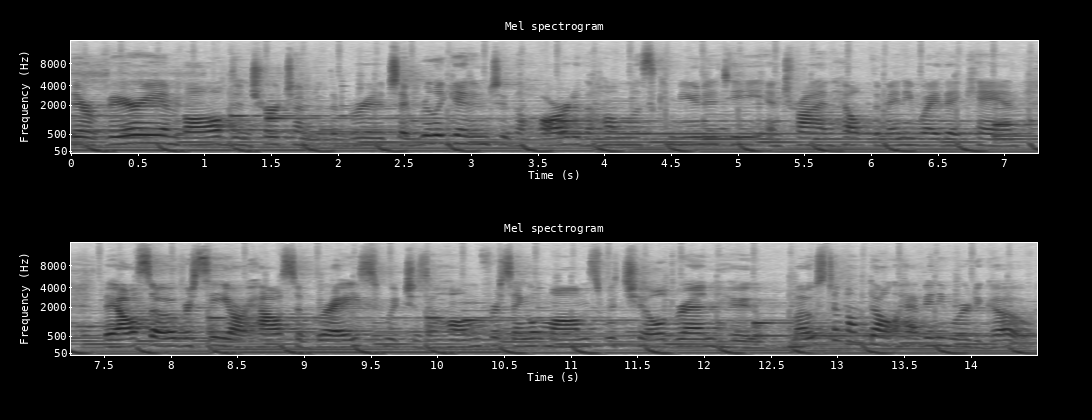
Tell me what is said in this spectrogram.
They're very involved in Church Under the Bridge. They really get into the heart of the homeless community and try and help them any way they can. They also oversee our House of Grace, which is a home for single moms with children who most of them don't have anywhere to go.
